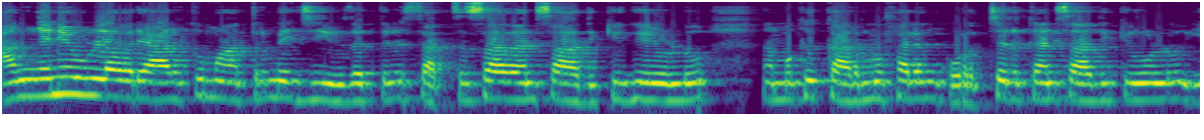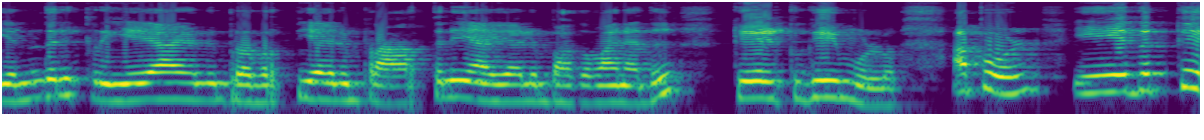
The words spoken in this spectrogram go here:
അങ്ങനെയുള്ള ഒരാൾക്ക് മാത്രമേ ജീവിതത്തിൽ സക്സസ് ആകാൻ സാധിക്കുകയുള്ളൂ. നമുക്ക് കർമ്മഫലം കുറച്ചെടുക്കാൻ സാധിക്കുകയുള്ളൂ. എന്തൊരു ക്രിയയായാലും പ്രവൃത്തിയായാലും പ്രാർത്ഥനയായാലും ഭഗവാൻ അത് കേൾക്കുകയുമുള്ളൂ. അപ്പോൾ ഏതൊക്കെ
